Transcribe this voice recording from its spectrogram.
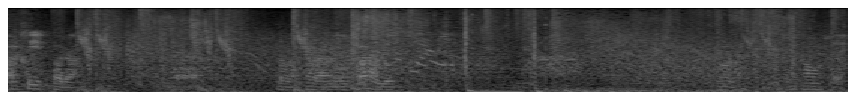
así dispara. No, para, no dispárale. Bueno, dejamos ahí.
